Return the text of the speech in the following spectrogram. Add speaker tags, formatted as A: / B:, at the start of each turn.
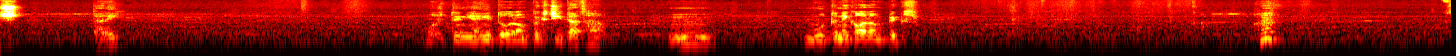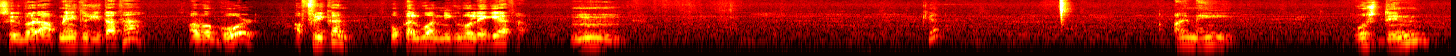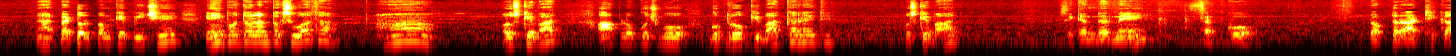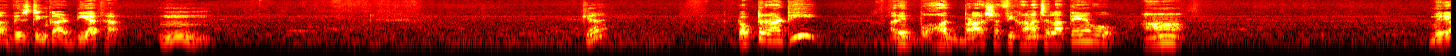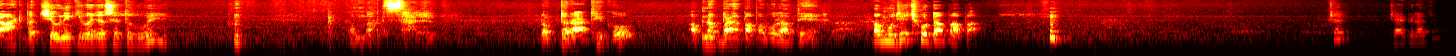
A: ही उस दिन यही तो ओलंपिक्स जीता था। हम्म मूतने का ओलंपिक्स हाँ? सिल्वर आपने ही तो जीता था, और वो गोल्ड, अफ्रीकन, वो कलुआ निग्रो ले गया था। हम्म। क्या? अरे नहीं, उस दिन यहाँ पेट्रोल पंप के पीछे यहीं पर तो ओलंपिक्स हुआ था। हाँ। और उसके बाद आप लोग कुछ वो गुप्त रोग की बात कर रहे थे। उसके बाद सिकंदर ने सबको डॉक्टर आठी का विजिटिंग कार्ड दिया था। हम्म। क्या? डॉक्टर आठी अरे, बहुत बड़ा शफी खाना चलाते हैं वो। हाँ। मेरे आठ बच्चे उन्हीं की वजह से तो हुए हैं। कम वक्त साले। डॉक्टर राठी को अपना बड़ा पापा बुलाते हैं। और मुझे छोटा पापा। चल चाय पिला दो।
